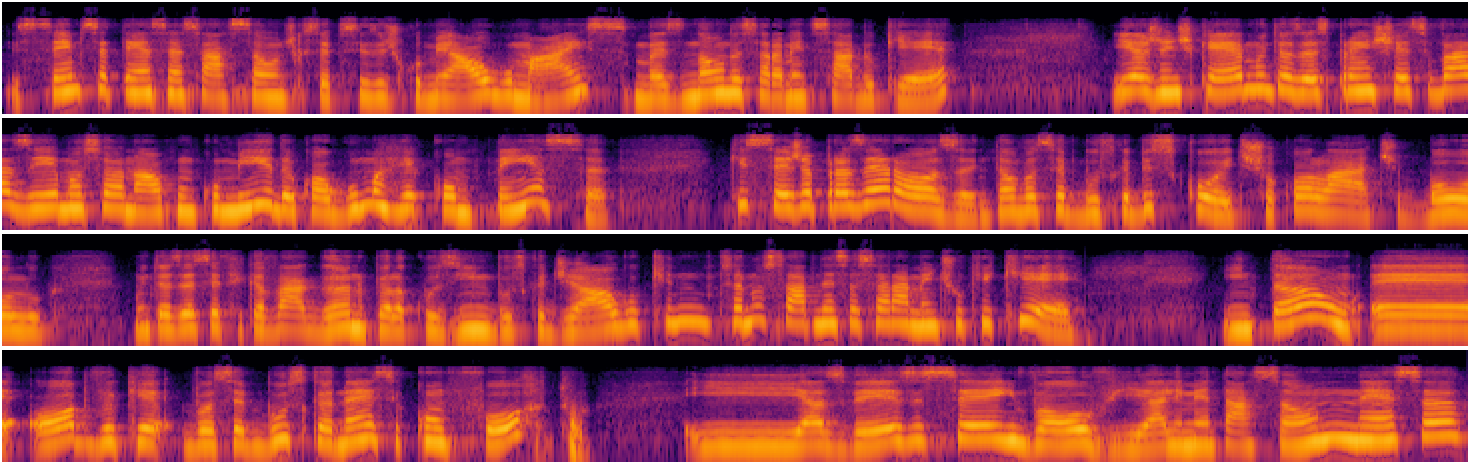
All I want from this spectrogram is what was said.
e sempre você tem a sensação de que você precisa de comer algo mais, mas não necessariamente sabe o que é. E a gente quer muitas vezes preencher esse vazio emocional com comida, com alguma recompensa que seja prazerosa. Então você busca biscoito, chocolate, bolo. Muitas vezes você fica vagando pela cozinha em busca de algo que você não sabe necessariamente o que, que é. Então, é óbvio que você busca né, esse conforto e às vezes você envolve a alimentação nessa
